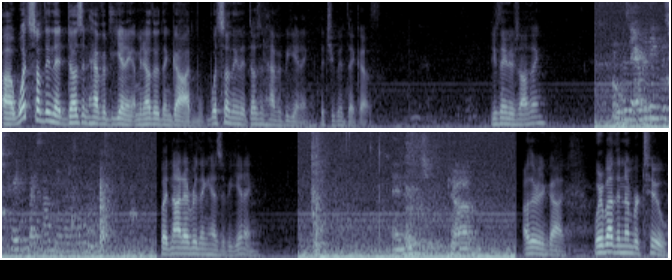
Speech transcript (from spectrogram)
Uh, what's something that doesn't have a beginning? I mean, other than God, what's something that doesn't have a beginning that you can think of? You think there's nothing? Because everything was created by something. But not everything has a beginning, Energy. God. other than God. What about the number two?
